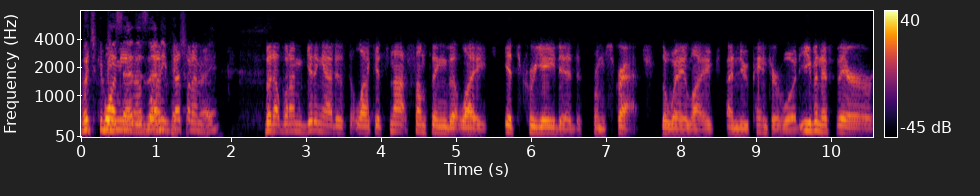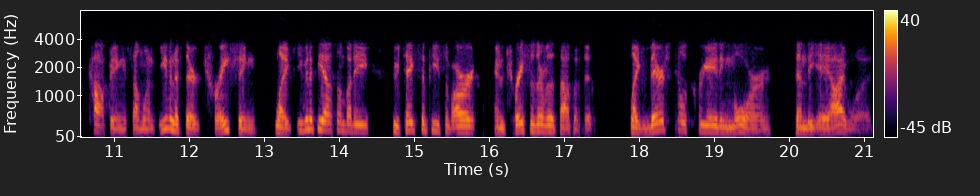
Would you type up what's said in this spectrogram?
Which can well, be I mean, said as any picture, right? But uh, what I'm getting at is that like it's not something that like it's created from scratch the way like a new painter would. Even if they're copying someone, even if they're tracing, like even if you have somebody who takes a piece of art and traces over the top of it, like they're still creating more than the AI would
